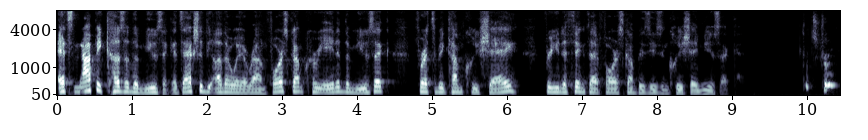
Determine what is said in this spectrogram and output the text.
it's not because of the music. It's actually the other way around. Forrest Gump created the music for it to become cliche, for you to think that Forrest Gump is using cliche music. That's true.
